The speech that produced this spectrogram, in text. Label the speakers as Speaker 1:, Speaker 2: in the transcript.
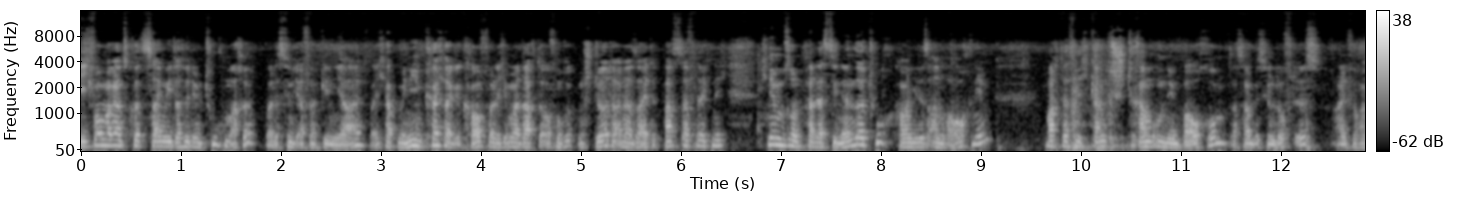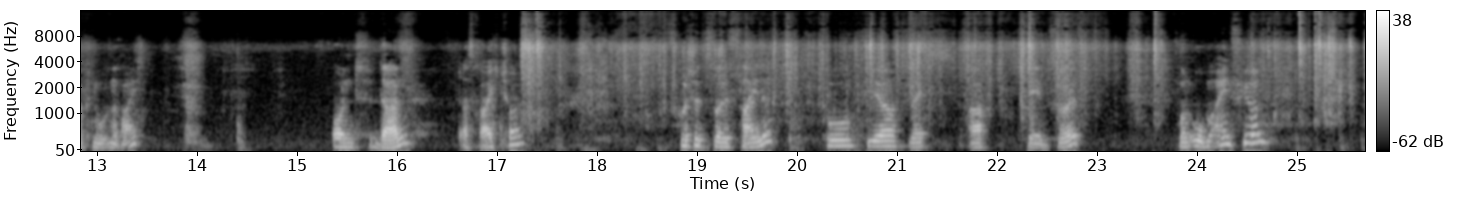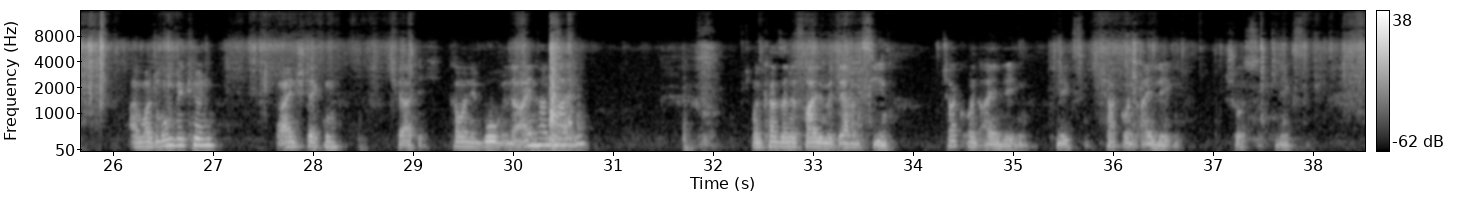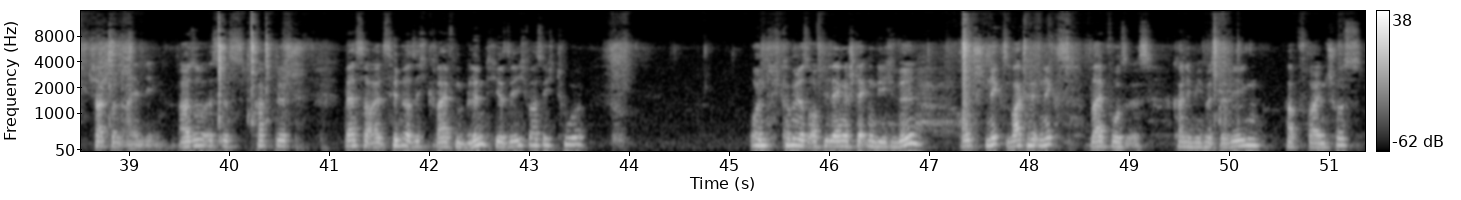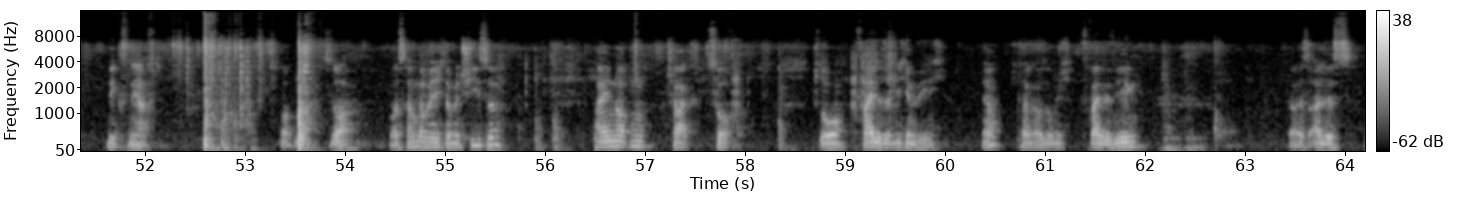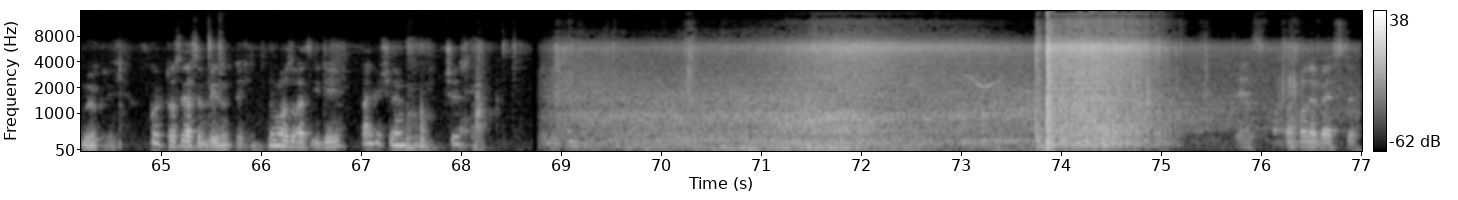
Speaker 1: Ich wollte mal ganz kurz zeigen, wie ich das mit dem Tuch mache, weil das finde ich einfach genial. Weil ich habe mir nie einen Köcher gekauft, weil ich immer dachte, auf dem Rücken stört er, an der Seite passt er vielleicht nicht. Ich nehme so ein Palästinensertuch, kann man jedes andere auch nehmen. Mache das nicht ganz stramm um den Bauch rum, dass da ein bisschen Luft ist. Einfacher Knoten reicht. Und dann, das reicht schon, frische 12 Pfeile. 2, 4, 6, 8, 10, 12. Von oben einführen, einmal drum wickeln, reinstecken, fertig. Kann man den Bogen in der einen Hand halten und kann seine Pfeile mit der Hand ziehen. Tschack und einlegen. Nächsten. Tschack und einlegen. Schuss. Nächsten. Tschack und einlegen. Also es ist praktisch besser als hinter sich greifen blind. Hier sehe ich, was ich tue. Und ich kann mir das auf die Länge stecken, die ich will. Rutscht nichts, wackelt nichts, bleibt wo es ist. Kann ich mich mit bewegen, habe freien Schuss, nichts nervt. So, was haben wir, wenn ich damit schieße? Einnocken, tschack, zuck. So, Pfeile sind nicht im Weg. Ja? Ich kann also mich frei bewegen. Da ist alles möglich. Gut, das wäre es im Wesentlichen. Nur mal so als Idee. Dankeschön. Tschüss. Das war der Beste.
